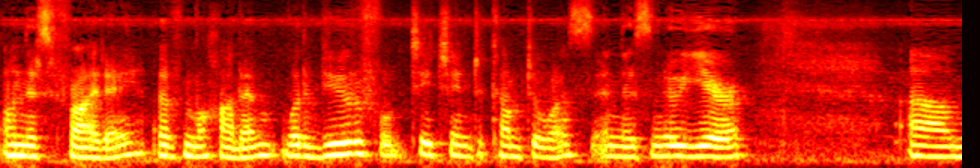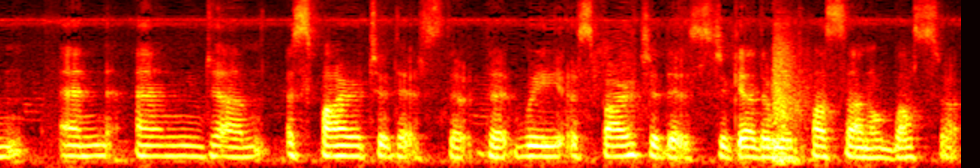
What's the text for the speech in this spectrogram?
on this Friday of Muharram. What a beautiful teaching to come to us in this new year. Um, and, and um, aspire to this, that, that we aspire to this together with Hassan al Basra.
